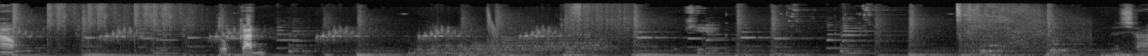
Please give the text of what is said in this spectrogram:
อ้าวจบกัน โอเคอย่าช้า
